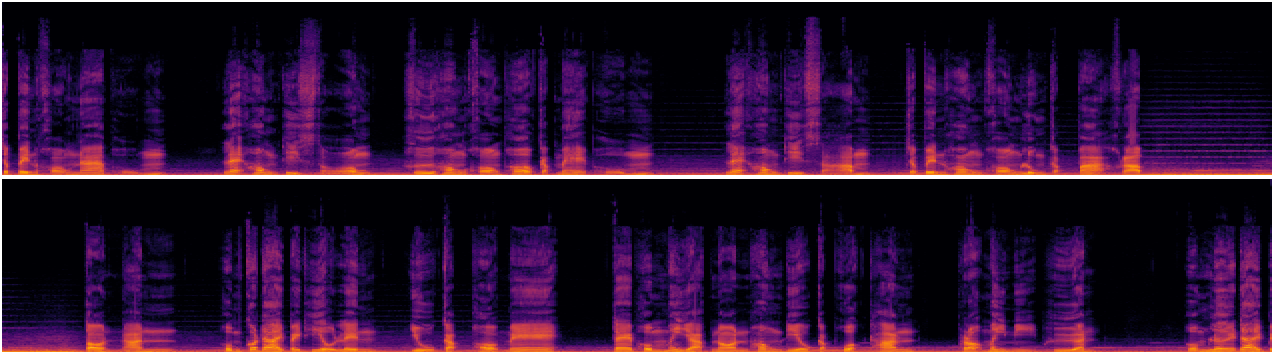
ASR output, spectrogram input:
จะเป็นของน้าผม และห้องที่สองคือห้องของพ่อกับแม่ผม และห้องที่สามจะเป็นห้องของลุงกับป้าครับ ตอนนั้น ผมก็ได้ไปเที่ยวเล่น อยู่กับพ่อแม่ แต่ผมไม่อยากนอนห้องเดียวกับพวกท่าน เพราะไม่มีเพื่อน ผมเลยได้ไป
